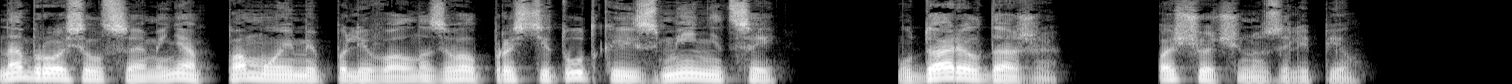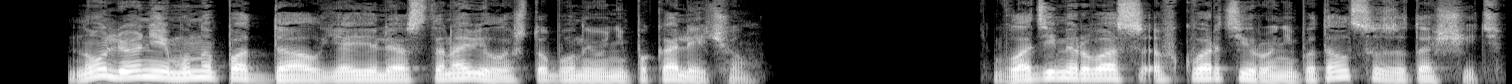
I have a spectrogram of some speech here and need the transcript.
набросился, меня помоями поливал, называл проституткой, изменницей. Ударил даже. Пощечину залепил. Но Леня ему нападал, я еле остановила, чтобы он его не покалечил. «Владимир вас в квартиру не пытался затащить?»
